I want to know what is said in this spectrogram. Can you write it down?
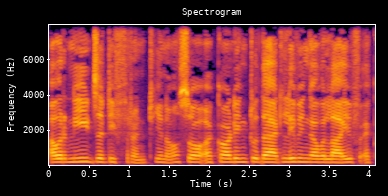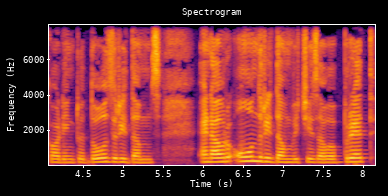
our needs are different you know so according to that living our life according to those rhythms and our own rhythm which is our breath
